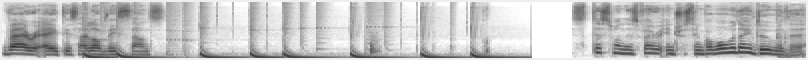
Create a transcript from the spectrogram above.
Very 80s, I love these sounds. This one is very interesting, but what would I do with it?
